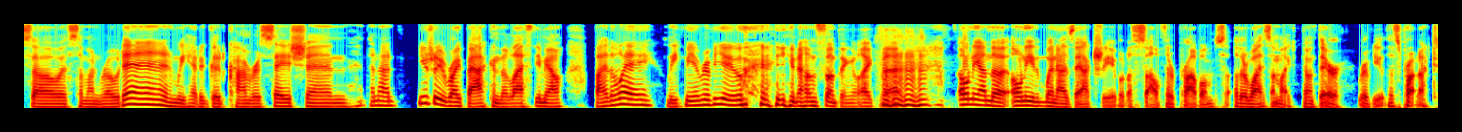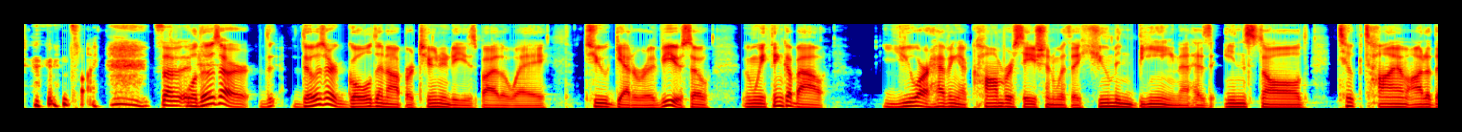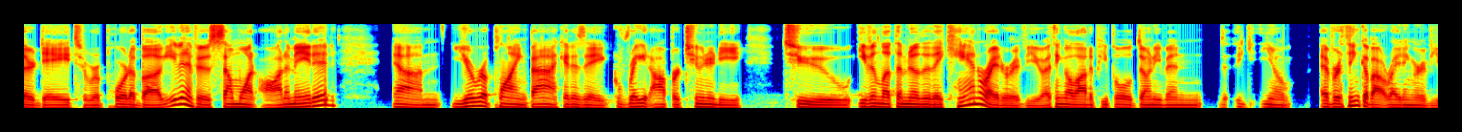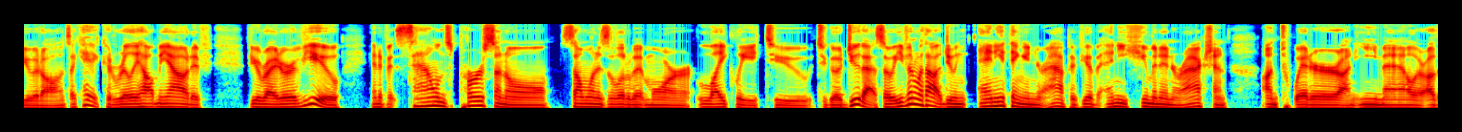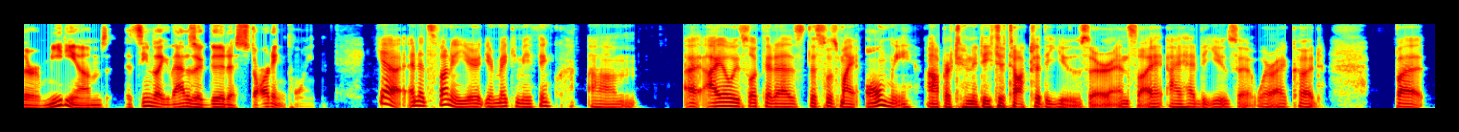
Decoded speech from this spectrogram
So if someone wrote in and we had a good conversation, then I'd usually write back in the last email, by the way, leave me a review, you know, something like that. only on the only when I was actually able to solve their problems. Otherwise, I'm like, don't dare review this product. it's fine. So Well, those are th- those are golden opportunities by the way to get a review. So when we think about you are having a conversation with a human being that has installed, took time out of their day to report a bug, even if it was somewhat automated, um, you're replying back. It is a great opportunity to even let them know that they can write a review. I think a lot of people don't even, you know, ever think about writing a review at all. It's like, hey, it could really help me out if if you write a review. And if it sounds personal, someone is a little bit more likely to to go do that. So even without doing anything in your app, if you have any human interaction on Twitter, on email, or other mediums, it seems like that is a good starting point. Yeah, and it's funny. You're you're making me think. Um, I, I always looked at it as this was my only opportunity to talk to the user, and so I, I had to use it where I could. But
